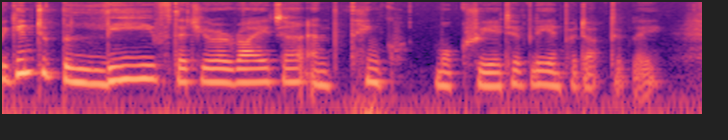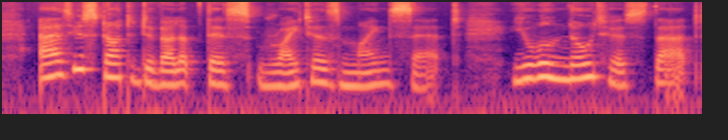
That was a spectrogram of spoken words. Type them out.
Begin to believe that you're a writer and think more creatively and productively. As you start to develop this writer's mindset, you will notice that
